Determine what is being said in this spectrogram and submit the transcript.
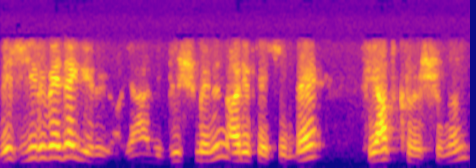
Ve zirvede giriyor. Yani düşmenin arifesinde fiyat kırışının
